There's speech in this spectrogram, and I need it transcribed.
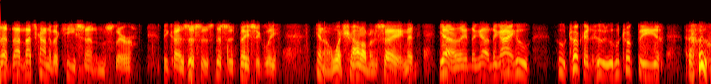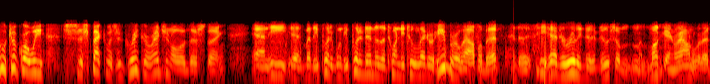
that, that that's kind of a key sentence there, because this is this is basically, you know, what Scholem is saying that yeah, the, the guy the guy who who took it who who took the who took what we suspect was a Greek original of this thing, and he but he put it when he put it into the 22 letter Hebrew alphabet, he had to really do some monkeying around with it.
